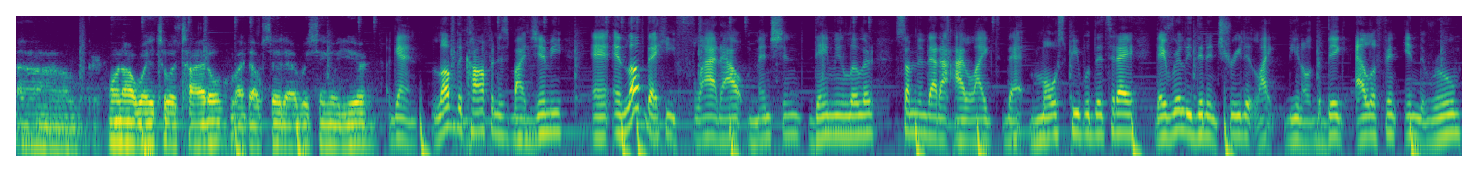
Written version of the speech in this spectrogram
Um, on our way to a title, like I've said every single year. Again, love the confidence by Jimmy and, and love that he flat out mentioned Damian Lillard, something that I, I, liked that most people did today. They really didn't treat it like, you know, the big elephant in the room.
